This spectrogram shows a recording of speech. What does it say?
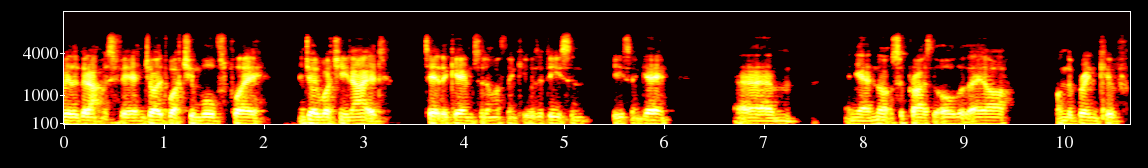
really good atmosphere. Enjoyed watching Wolves play. Enjoyed watching United take the game to them. I think it was a decent, decent game. Um, and yeah, not surprised at all that they are on the brink of,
